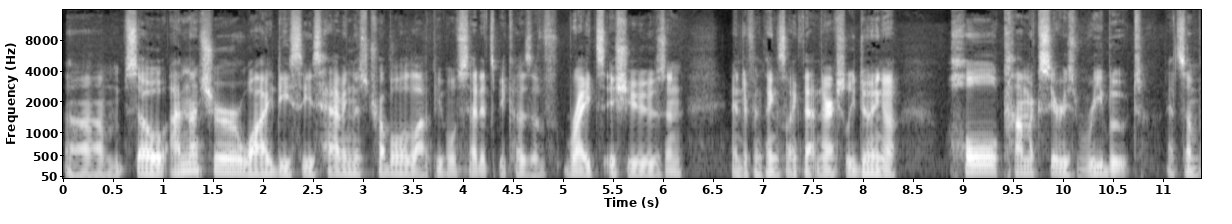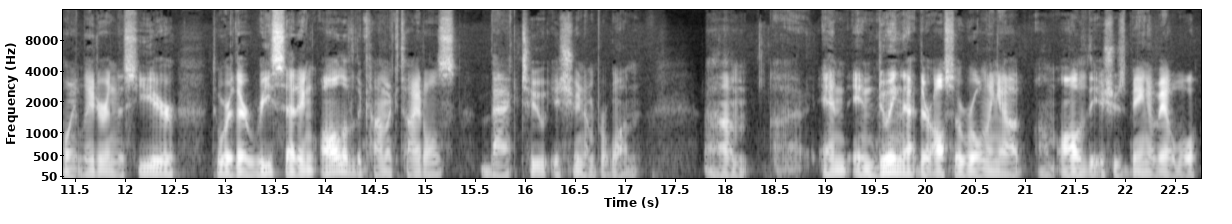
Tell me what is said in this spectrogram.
Um, so I'm not sure why DC is having this trouble. A lot of people have said it's because of rights issues and and different things like that. And they're actually doing a whole comic series reboot at some point later in this year, to where they're resetting all of the comic titles back to issue number one. Um, uh, and in doing that, they're also rolling out um, all of the issues being available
